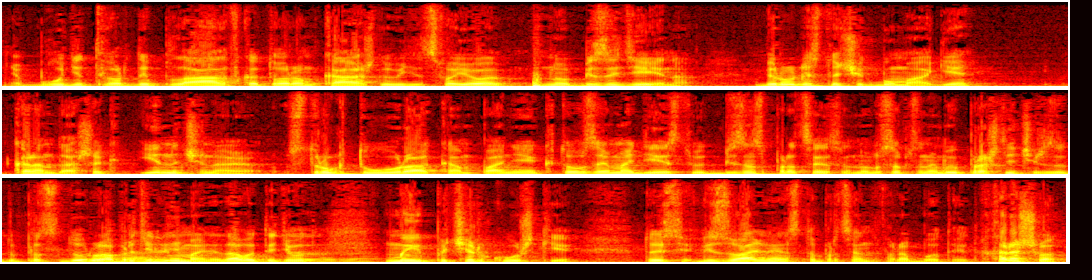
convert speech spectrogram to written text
будет твердый план, в котором каждый увидит свое, ну, безыдейно. Беру листочек бумаги, карандашик и начинаю. Структура компании, кто взаимодействует, бизнес-процессы. Ну, собственно, вы прошли через эту процедуру, обратили да. внимание, да, вот эти да, вот да. мои почеркушки. То есть визуальная 100% работает. Хорошо,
